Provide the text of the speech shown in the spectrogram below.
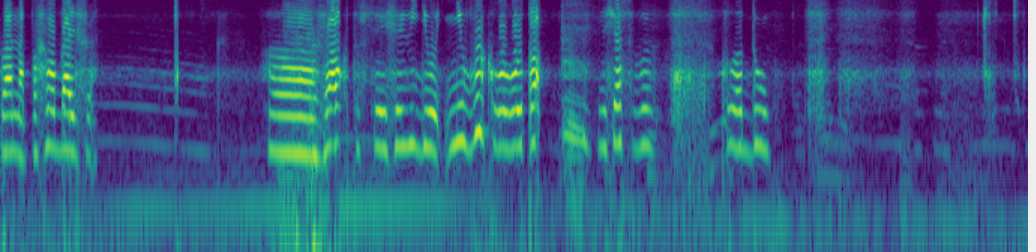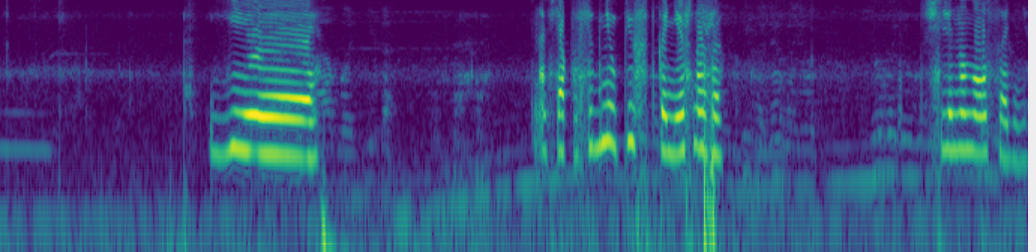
Ладно, пошел дальше. А, жалко то, что я еще видео не выкладывал это. Но сейчас выкладу. Е. На всякую фигню пишут, конечно же. Членоносы одни.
